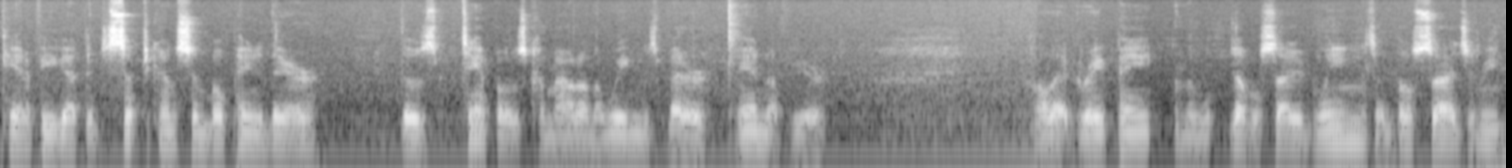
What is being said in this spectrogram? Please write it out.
canopy. You got the Decepticon symbol painted there. Those tampos come out on the wings better and up here. All that gray paint on the double-sided wings on both sides, I mean.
